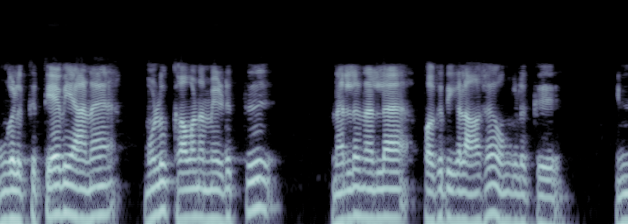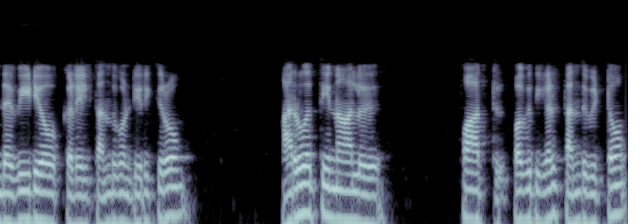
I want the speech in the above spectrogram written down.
உங்களுக்கு தேவையான முழு கவனம் எடுத்து நல்ல நல்ல பகுதிகளாக உங்களுக்கு இந்த வீடியோக்களில் தந்து கொண்டிருக்கிறோம். அறுபத்தி நாலு பார்ட் பகுதிகள் தந்துவிட்டோம்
